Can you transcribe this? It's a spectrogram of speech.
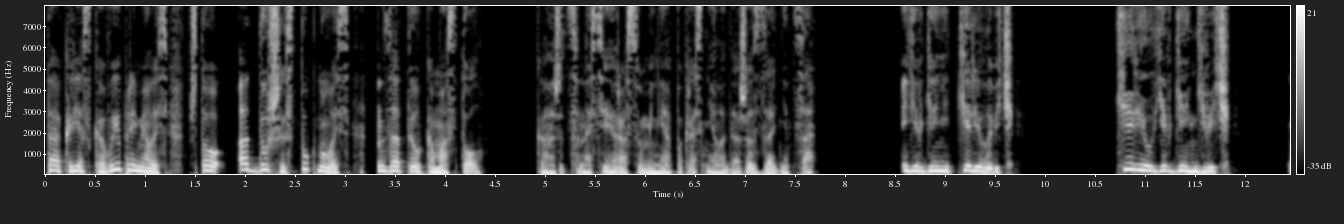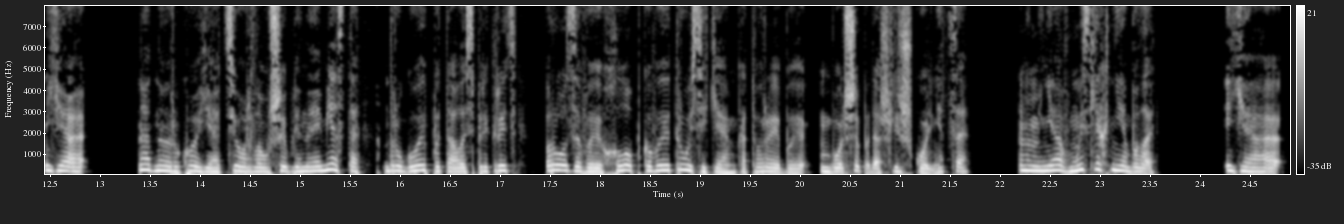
так резко выпрямилась, что от души стукнулась затылком о стол. Кажется, на сей раз у меня покраснела даже задница. «Евгений Кириллович! Кирилл Евгеньевич! Я...» Одной рукой я терла ушибленное место, другой пыталась прикрыть розовые хлопковые трусики, которые бы больше подошли школьнице. У меня в мыслях не было. Я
